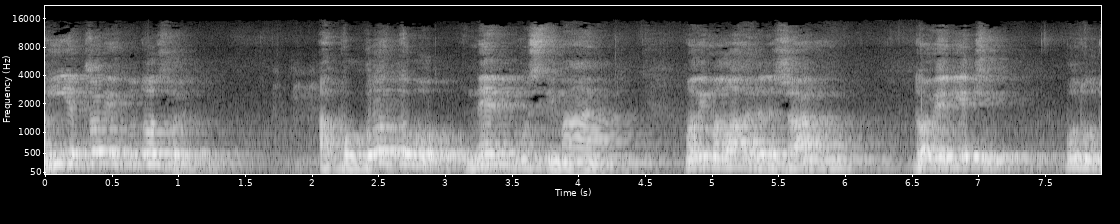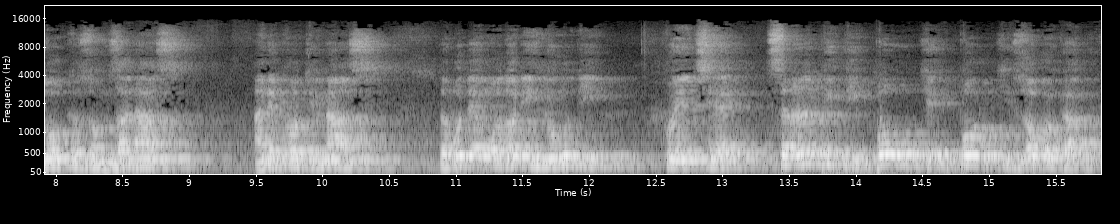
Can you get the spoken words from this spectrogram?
nije čovjeku dozvoljeno, a pogotovo ne muslimani. Molim Allaha Đelešanu da ove riječi budu dokazom za nas, a ne protiv nas, da budemo od onih ljudi koji će crpiti pouke i poruke iz ovoga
